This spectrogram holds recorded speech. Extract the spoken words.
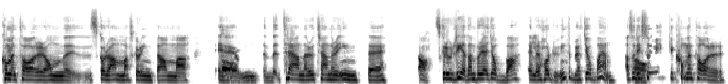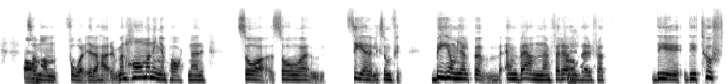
kommentarer om eh, ska du amma, ska du inte amma, ja. eh, tränar du, tränar du inte, ja, ska du redan börja jobba eller har du inte börjat jobba än? Alltså det är så mycket kommentarer som man får i det här. Men har man ingen partner så, så se, liksom, be om hjälp, en vän, en förälder för att det, det är tufft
